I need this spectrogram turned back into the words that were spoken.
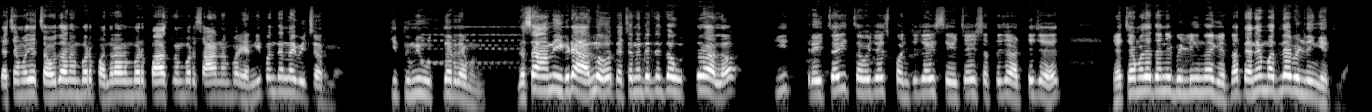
त्याच्यामध्ये चौदा नंबर पंधरा नंबर पाच नंबर सहा नंबर यांनी पण त्यांना विचारलं की तुम्ही उत्तर द्या म्हणून. जसं आम्ही इकडे आलो त्याच्यानंतर त्यांचं उत्तर आलं की त्रेचाळीस चव्वेचाळीस पंचेचाळीस सेहेचाळीस सत्तेचाळीस अठ्ठेचाळीस ह्याच्यामध्ये त्यांनी बिल्डिंग न घेतला त्याने मधल्या बिल्डिंग घेतल्या.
